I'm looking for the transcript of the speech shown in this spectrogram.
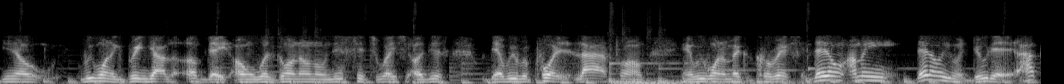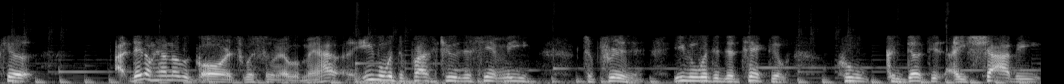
You know, we want to bring y'all an update on what's going on on this situation or this that we reported live from, and we want to make a correction. They don't. I mean, they don't even do that. How could they don't have no regards whatsoever, man. Even with the prosecutor that sent me to prison, even with the detective who conducted a shabby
